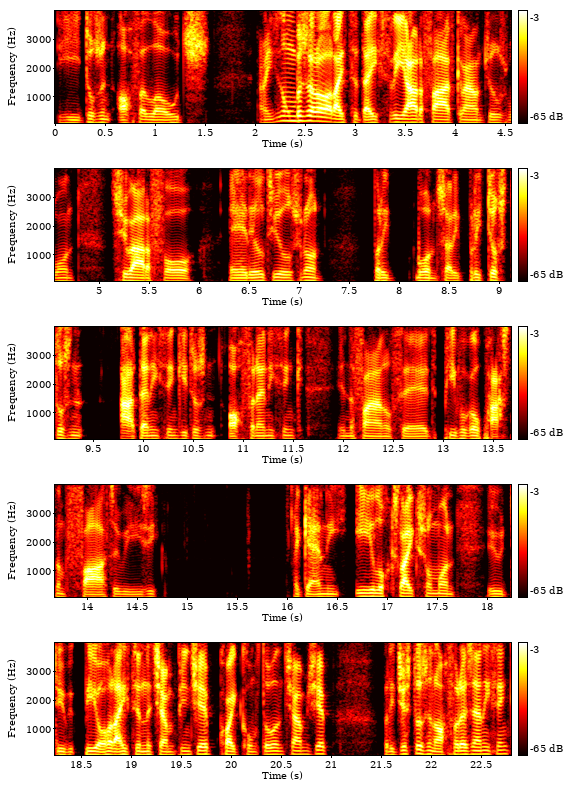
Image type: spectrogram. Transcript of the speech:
he doesn't offer loads. I mean, his numbers are all right today. Three out of five ground duels won, two out of four aerial duels run, but he won. Sorry, but he just doesn't add anything. He doesn't offer anything in the final third. People go past him far too easy. Again, he, he looks like someone who do be all right in the championship, quite comfortable in the championship, but he just doesn't offer us anything.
